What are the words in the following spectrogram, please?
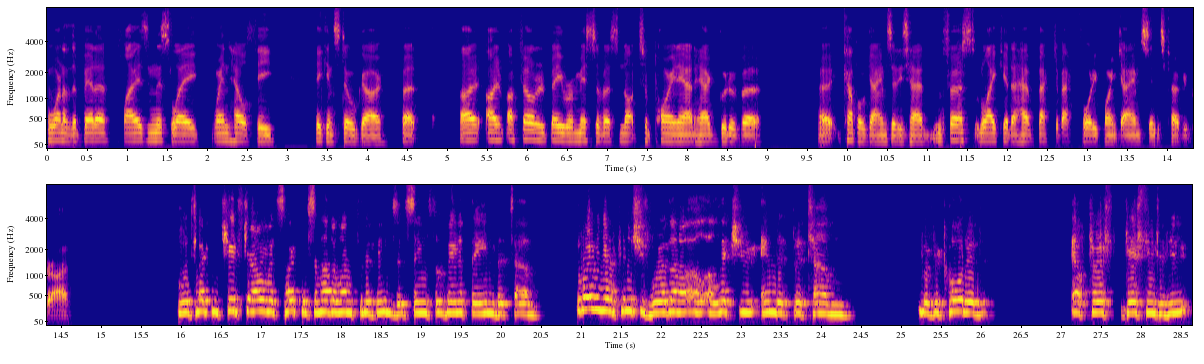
one of the better players in this league. When healthy, he can still go. But I, I, I felt it'd be remiss of us not to point out how good of a a couple of games that he's had. The first Laker to have back to back 40 point games since Kobe Bryant. Let's hope it keeps going. Let's hope it's another one for the Bigs. It seems to have been a theme. But um, the way we're going to finish is word on, I'll, I'll, let you end it. But um, we've recorded our first guest interview.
